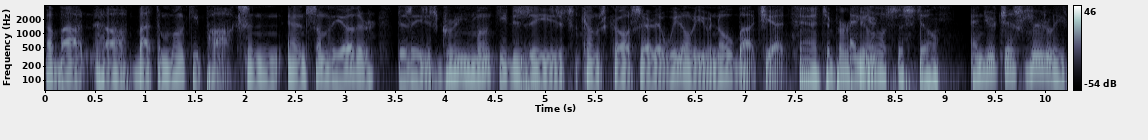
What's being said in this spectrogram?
about uh, about the monkeypox and, and some of the other diseases. Green monkey disease comes across there that we don't even know about yet. Yeah, tuberculosis and still. And you're just literally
